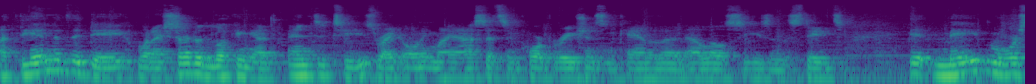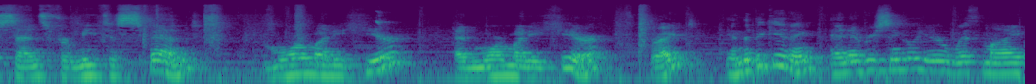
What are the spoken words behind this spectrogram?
At the end of the day, when I started looking at entities, right, owning my assets in corporations in Canada and LLCs in the States, it made more sense for me to spend more money here and more money here, right, in the beginning and every single year with my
